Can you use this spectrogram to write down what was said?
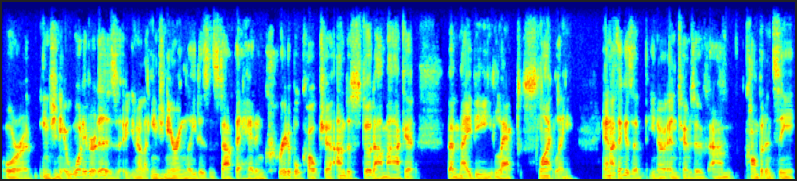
or a engineer, whatever it is, you know, like engineering leaders and stuff that had incredible culture, understood our market, but maybe lacked slightly. And I think as a you know in terms of um, competency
